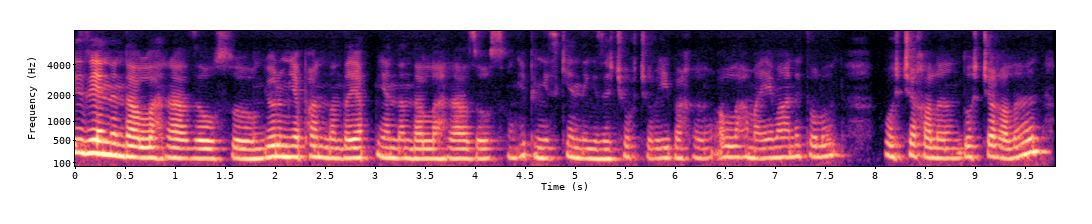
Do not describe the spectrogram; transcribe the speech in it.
İzleyenden de Allah razı olsun. Yorum yapandan da yapmayandan da Allah razı olsun. Hepiniz kendinize çok çok iyi bakın. Allah'ıma emanet olun. Hoşça kalın, dostça kalın.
